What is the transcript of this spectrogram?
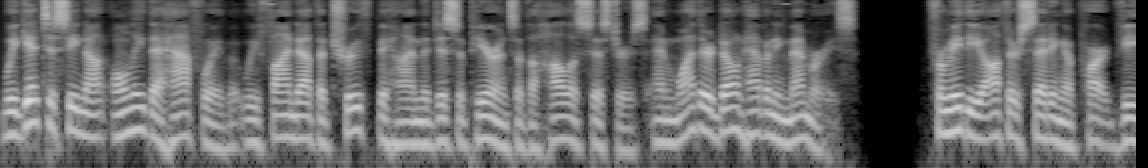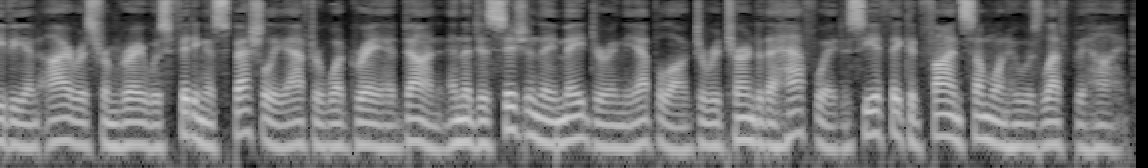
we get to see not only the halfway but we find out the truth behind the disappearance of the Hollow sisters and why they don't have any memories. For me, the author setting apart Vivi and Iris from Grey was fitting, especially after what Grey had done and the decision they made during the epilogue to return to the halfway to see if they could find someone who was left behind.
